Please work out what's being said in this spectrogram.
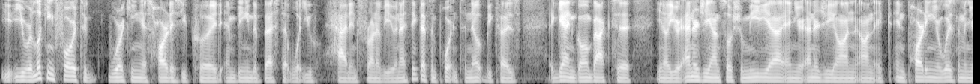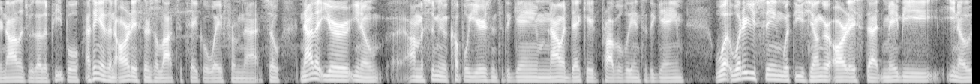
you, you were looking forward to working as hard as you could and being the best at what you had in front of you. And I think that's important to note because, again, going back to you know your energy on social media and your energy on on imparting your wisdom and your knowledge with other people i think as an artist there's a lot to take away from that so now that you're you know i'm assuming a couple years into the game now a decade probably into the game what what are you seeing with these younger artists that maybe you know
